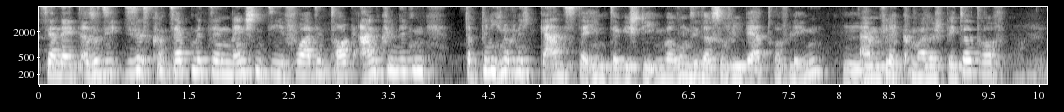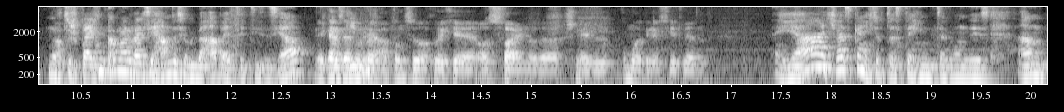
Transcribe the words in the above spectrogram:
sehr nett. Also die, dieses Konzept mit den Menschen, die vor dem Talk ankündigen, da bin ich noch nicht ganz dahinter gestiegen, warum sie da so viel Wert drauf legen. Ähm, vielleicht kommen wir da später drauf noch zu sprechen kommen, weil sie haben das ja überarbeitet dieses Jahr. Ja, sein, Angeblich. dass ab und zu auch welche ausfallen oder schnell umorganisiert werden. Ja, ich weiß gar nicht, ob das der Hintergrund ist. Ähm,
